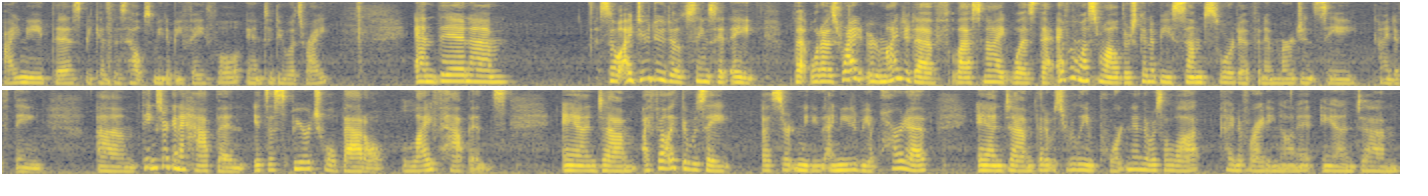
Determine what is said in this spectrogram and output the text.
I need this because this helps me to be faithful and to do what's right. And then um, so I do do those things at eight. But what I was right, reminded of last night was that every once in a while there's going to be some sort of an emergency kind of thing. Um, things are going to happen. It's a spiritual battle. Life happens. And um, I felt like there was a, a certain meeting that I needed to be a part of and um, that it was really important. And there was a lot kind of writing on it. And um,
